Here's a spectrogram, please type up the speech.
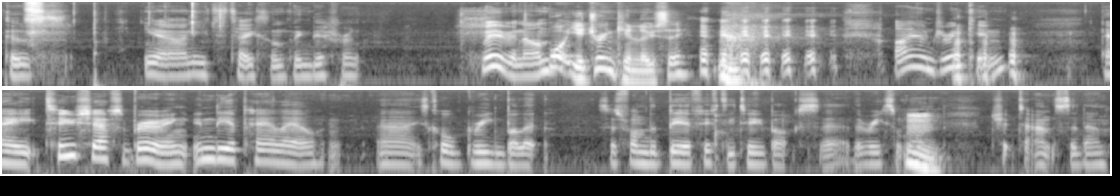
because yeah, I need to taste something different. Moving on. What are you drinking, Lucy? I am drinking a Two Chefs Brewing India Pale Ale. Uh, it's called Green Bullet. So it's from the Beer 52 box, uh, the recent Hmm. one, trip to Amsterdam.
